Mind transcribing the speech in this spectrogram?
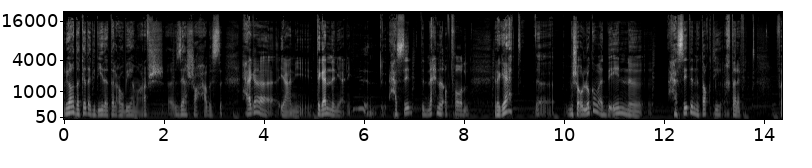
رياضة كده جديدة طلعوا بيها معرفش إزاي أشرحها بس حاجة يعني تجنن يعني. حسيت إن إحنا أطفال. رجعت مش هقول لكم قد إيه إن حسيت إن طاقتي اختلفت. ف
